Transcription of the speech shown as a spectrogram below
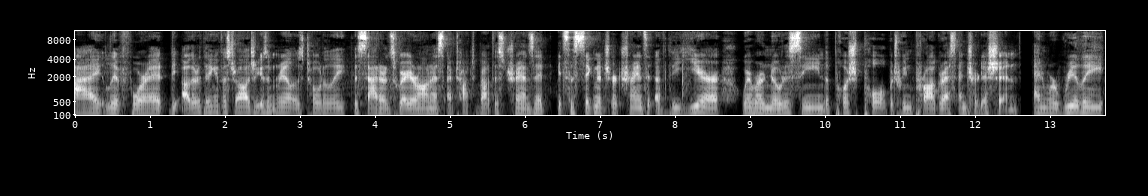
I live for it. The other thing, if astrology isn't real, is totally the Saturn square Uranus. I've talked about this transit. It's the signature transit of the year where we're noticing the push pull between progress and tradition. And we're really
